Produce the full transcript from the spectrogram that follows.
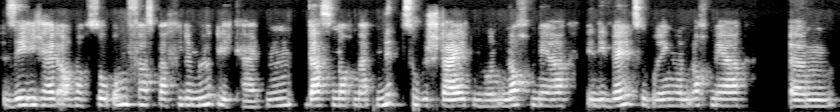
sehe ich halt auch noch so unfassbar viele Möglichkeiten, das noch mal mitzugestalten und noch mehr in die Welt zu bringen und noch mehr ähm,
